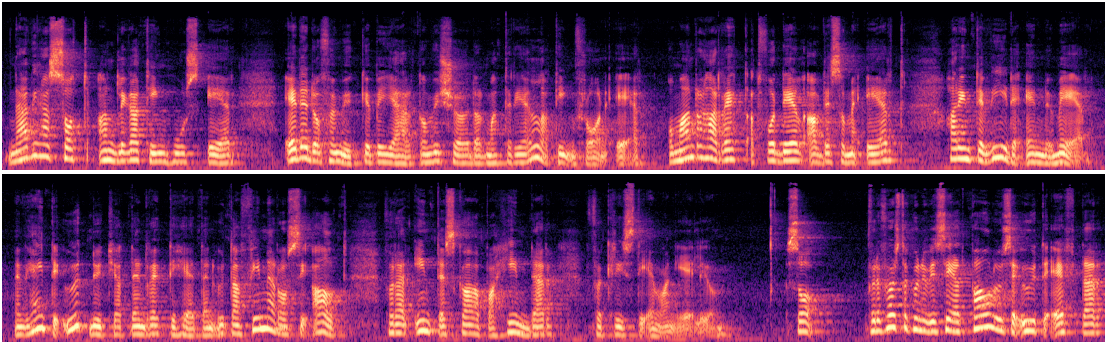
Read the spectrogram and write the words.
När vi har sått andliga ting hos er, är det då för mycket begärt om vi skördar materiella ting från er? Om andra har rätt att få del av det som är ert, har inte vi det ännu mer? Men vi har inte utnyttjat den rättigheten utan finner oss i allt för att inte skapa hinder för Kristi evangelium. Så för det första kunde vi se att Paulus är ute efter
